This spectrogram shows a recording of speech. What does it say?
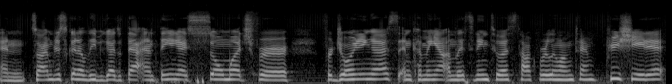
And so I'm just gonna leave you guys with that. And thank you guys so much for for joining us and coming out and listening to us talk for a really long time. Appreciate it.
